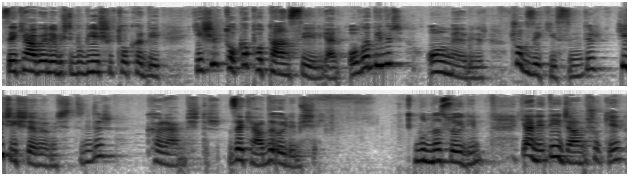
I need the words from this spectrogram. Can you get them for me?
Zeka böyle bir şey. Bu bir yeşil toka değil. Yeşil toka potansiyeli. Yani olabilir, olmayabilir. Çok zekisindir, hiç işlememişsindir, körelmiştir. Zeka da öyle bir şey. Bunu da söyleyeyim. Yani diyeceğim şu ki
